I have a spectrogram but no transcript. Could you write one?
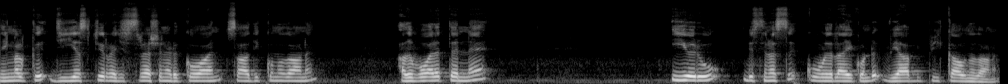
നിങ്ങൾക്ക് ജി എസ് ടി രജിസ്ട്രേഷൻ എടുക്കുവാൻ സാധിക്കുന്നതാണ്. അതുപോലെ തന്നെ ഈ ഒരു ബിസിനസ് കൂടുതലായിക്കൊണ്ട് വ്യാപിപ്പിക്കാവുന്നതാണ്.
